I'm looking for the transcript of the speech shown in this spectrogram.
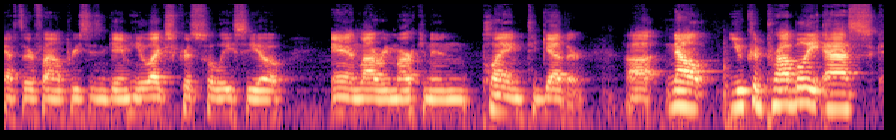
after their final preseason game, he likes Chris Felicio and Lauri Markkanen playing together. Uh, now you could probably ask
